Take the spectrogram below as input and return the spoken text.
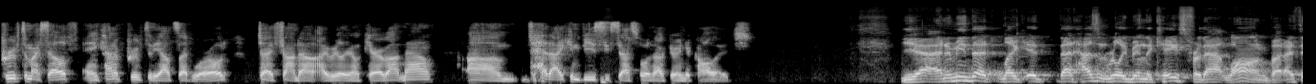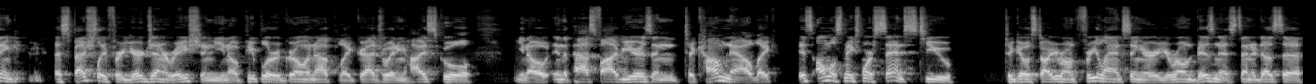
prove to myself and kind of prove to the outside world, which I found out I really don't care about now, um, that I can be successful without going to college. Yeah, and I mean that like it that hasn't really been the case for that long, but I think especially for your generation, you know, people are growing up like graduating high school, you know, in the past 5 years and to come now, like it almost makes more sense to to go start your own freelancing or your own business than it does to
